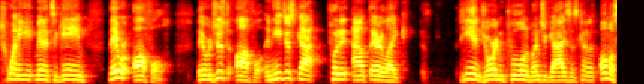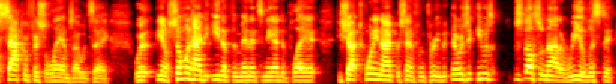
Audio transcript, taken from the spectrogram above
28 minutes a game. They were awful. They were just awful. And he just got put it out there like he and Jordan Poole and a bunch of guys as kind of almost sacrificial lambs, I would say, where you know someone had to eat up the minutes and he had to play it. He shot 29% from three, but there was he was just also not a realistic.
